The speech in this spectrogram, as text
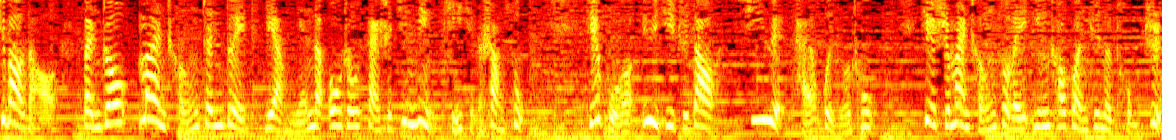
据报道，本周曼城针对两年的欧洲赛事禁令提起了上诉，结果预计直到七月才会得出。届时，曼城作为英超冠军的统治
